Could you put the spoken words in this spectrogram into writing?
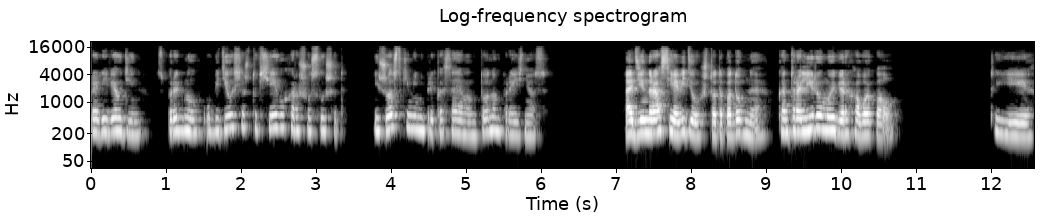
Проревел Дин, спрыгнул, убедился, что все его хорошо слышат, и жестким и неприкасаемым тоном произнес. «Один раз я видел что-то подобное. Контролируемый верховой пал». «Ты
